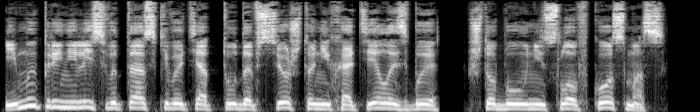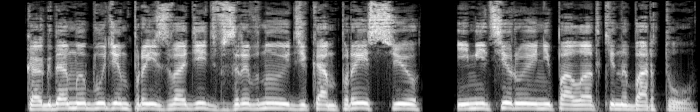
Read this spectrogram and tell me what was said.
и мы принялись вытаскивать оттуда все, что не хотелось бы, чтобы унесло в космос, когда мы будем производить взрывную декомпрессию, имитируя неполадки на борту.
